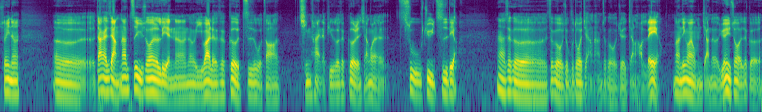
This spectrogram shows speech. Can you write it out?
所以呢，呃，大概是这样。那至于说脸呢，那个以外的这个个资，我知道侵害的，比如说这个人相关的数据资料，那这个这个我就不多讲了，这个我觉得讲的好累哦。那另外我们讲的元宇宙的这个。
